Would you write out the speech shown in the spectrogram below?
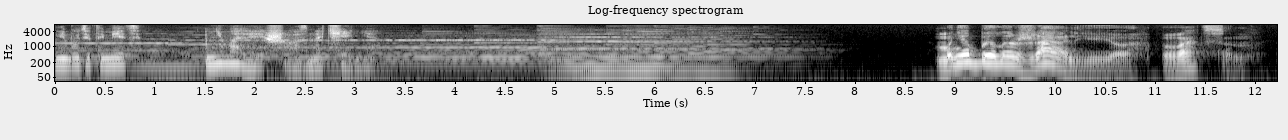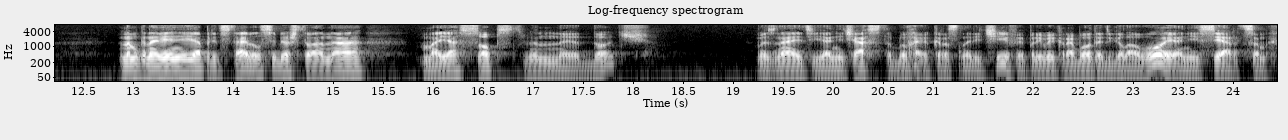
не будет иметь ни малейшего значения. Мне было жаль ее, Ватсон. На мгновение я представил себе, что она моя собственная дочь. Вы знаете, я не часто бываю красноречив и привык работать головой, а не сердцем –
